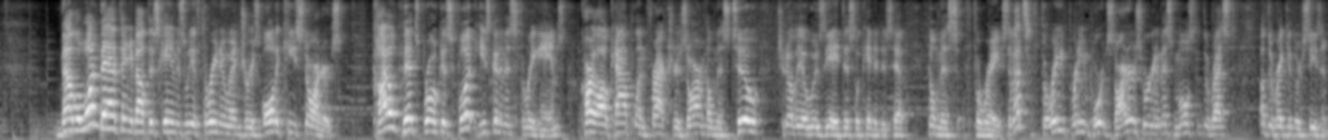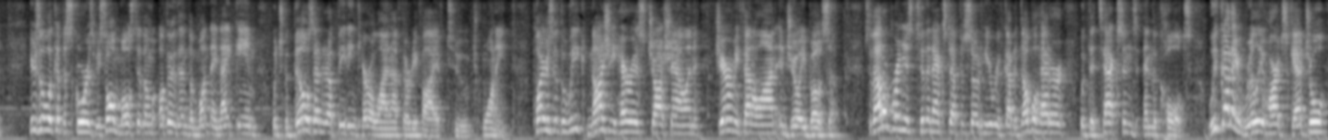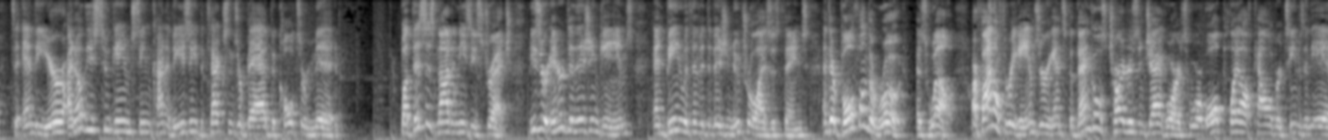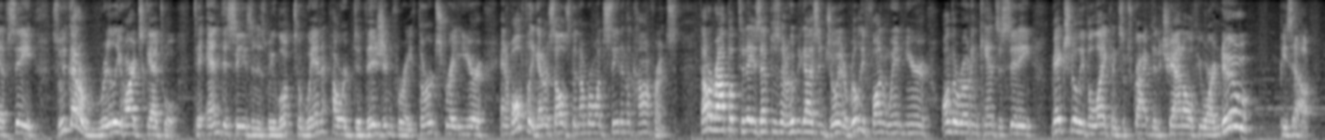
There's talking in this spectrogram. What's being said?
Now, the one bad thing about this game is we have three new injuries, all the key starters. Kyle Pitts broke his foot. He's going to miss three games. Carlisle Kaplan fractured his arm. He'll miss two. Chidobe Awuzie dislocated his hip. He'll miss three. So that's three pretty important starters who are going to miss most of the rest of the regular season. Here's a look at the scores. We saw most of them other than the Monday night game, which the Bills ended up beating Carolina 35 to 20. Players of the week, Najee Harris, Josh Allen, Jeremy Fenelon, and Joey Bosa. So that'll bring us to the next episode here. We've got a doubleheader with the Texans and the Colts. We've got a really hard schedule to end the year. I know these two games seem kind of easy. The Texans are bad, the Colts are mid. But this is not an easy stretch. These are interdivision games, and being within the division neutralizes things, and they're both on the road as well. Our final three games are against the Bengals, Chargers, and Jaguars, who are all playoff caliber teams in the AFC. So we've got a really hard schedule to end the season as we look to win our division for a third straight year and hopefully get ourselves the number one seed in the conference. that'll wrap up today's episode. I hope you guys enjoyed a really fun win here on the road in Kansas City. Make sure to leave a like and subscribe to the channel if you are new. Peace out.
